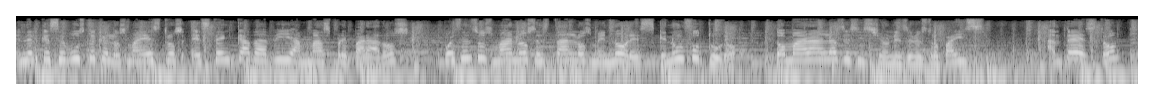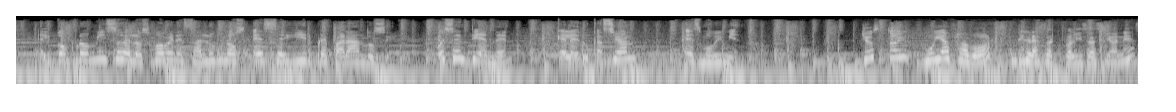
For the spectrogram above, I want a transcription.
en el que se busca que los maestros estén cada día más preparados, pues en sus manos están los menores que en un futuro tomarán las decisiones de nuestro país. Ante esto, el compromiso de los jóvenes alumnos es seguir preparándose, pues entienden que la educación es movimiento yo estoy muy a favor de las actualizaciones.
